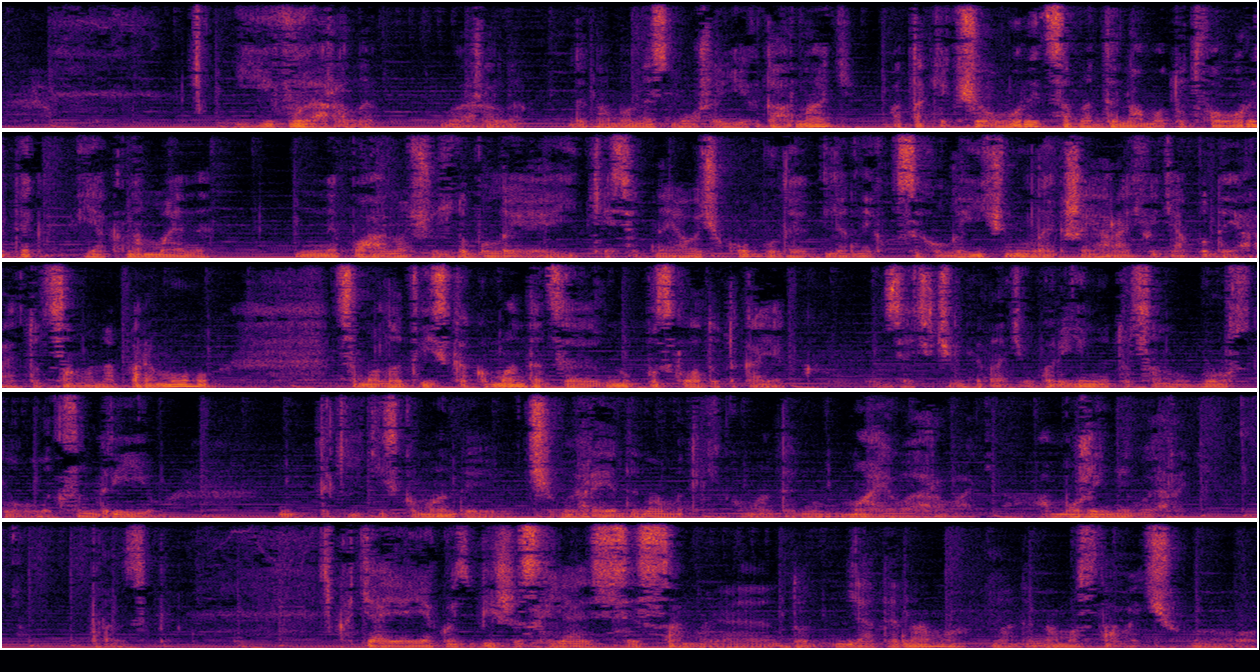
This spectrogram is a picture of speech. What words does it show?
І виграли. Виграли. Динамо не зможе їх догнати. А так, якщо говорити, саме Динамо тут фаворит, як, як на мене. Непогано, що здобули якесь одне очко, буде для них психологічно легше грати, хоча буде грати тут саме на перемогу. Сама латвійська команда це ну, по складу така, як взяти в чемпіонаті України, ту саму Ворслу, Олександрію. Ну, Такі якісь команди, чи виграє Динамо такі команди, ну має вигравати, а може й не виграти, в принципі. Хоча я якось більше схиляюся саме для Динамо, на Динамо ставить, що воно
